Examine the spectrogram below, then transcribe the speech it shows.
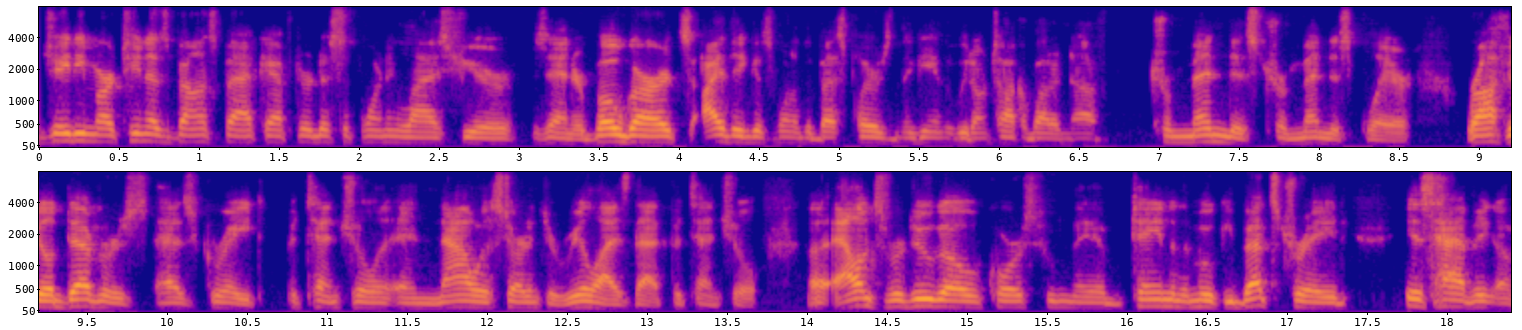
JD Martinez bounced back after disappointing last year. Xander Bogaerts, I think, is one of the best players in the game that we don't talk about enough. Tremendous, tremendous player. Rafael Devers has great potential and now is starting to realize that potential. Uh, Alex Verdugo, of course, whom they obtained in the Mookie Betts trade, is having a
